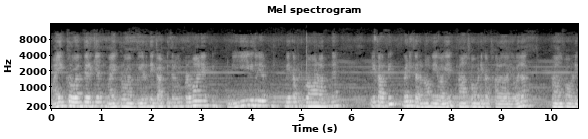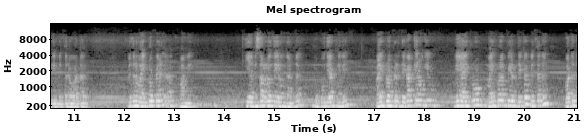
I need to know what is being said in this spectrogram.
මයික්‍රෝ ඇම්පියර් කියන්නේ මයික්‍රෝ ඇම්පියර් දෙකක් විතර ප්‍රමාණයක් පොඩි විදුලියක් මේක අපිට ප්‍රමාණවත් නෑ ඒක අපි වැඩි කරනවා මේ වගේ ට්‍රාන්ස්ෆෝමර් එකක් හරහා යවලා ට්‍රාන්ස්ෆෝමර් එකේ මෙතන වට මෙතන මයික්‍රෝ මම කියන්නේ සරලව තේරුම් ගන්න ලොකු දෙයක් නෙවෙයි. මයික්‍රෝ ඇම්පියර් දෙකක් කරනවා කියමු. මේ මයික්‍රෝ මයික්‍රෝ ඇම්පියර් දෙක මෙතන වට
